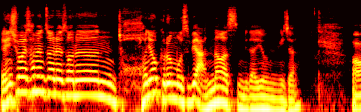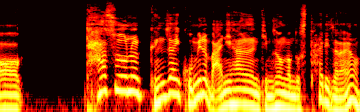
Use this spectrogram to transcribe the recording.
NC와의 3연전에서는 전혀 그런 모습이 안 나왔습니다. 이용규 기자. 어, 타순을 굉장히 고민을 많이 하는 김성훈 감독 스타일이잖아요.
